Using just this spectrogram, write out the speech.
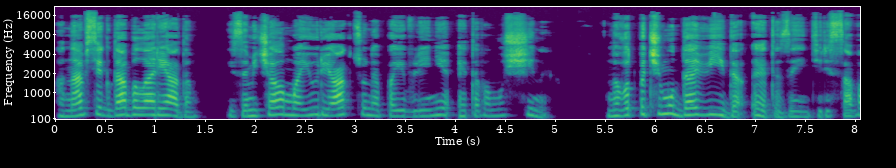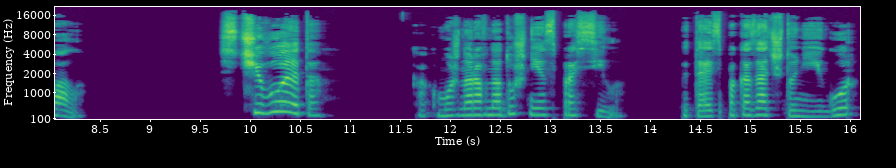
она всегда была рядом и замечала мою реакцию на появление этого мужчины. Но вот почему Давида это заинтересовало? «С чего это?» Как можно равнодушнее спросила, пытаясь показать, что ни Егор,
